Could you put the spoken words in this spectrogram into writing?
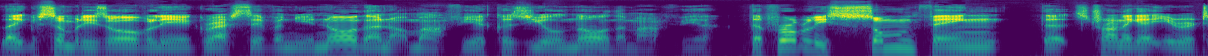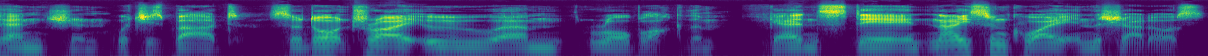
Like if somebody's overly aggressive and you know they're not mafia because you'll know they're mafia, they're probably something that's trying to get your attention, which is bad. So don't try to um, roadblock them. Again, stay nice and quiet in the shadows.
